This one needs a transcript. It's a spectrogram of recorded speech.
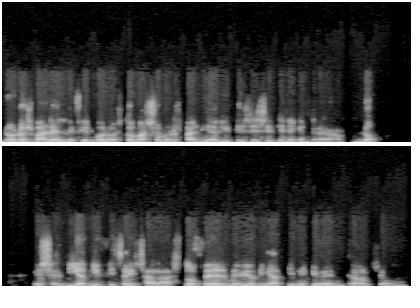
no nos vale el decir, bueno, esto más o menos para el día 16 se tiene que entregar. No. Es el día 16 a las 12 del mediodía tiene que entregarse un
